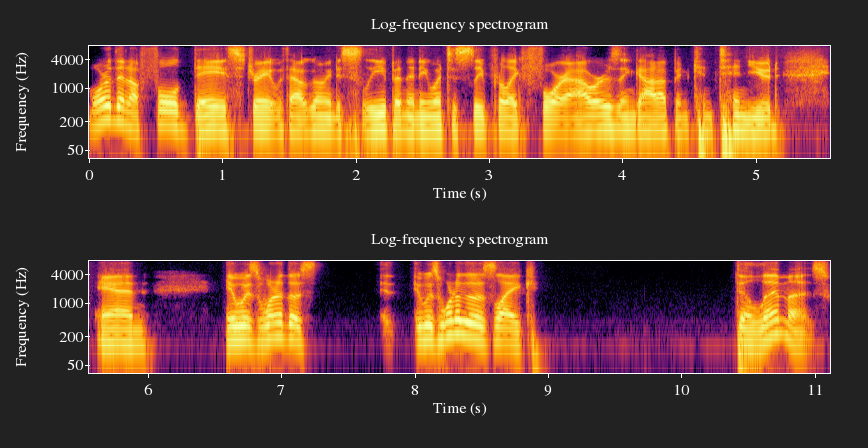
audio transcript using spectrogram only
more than a full day straight without going to sleep and then he went to sleep for like 4 hours and got up and continued and it was one of those it was one of those like dilemmas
